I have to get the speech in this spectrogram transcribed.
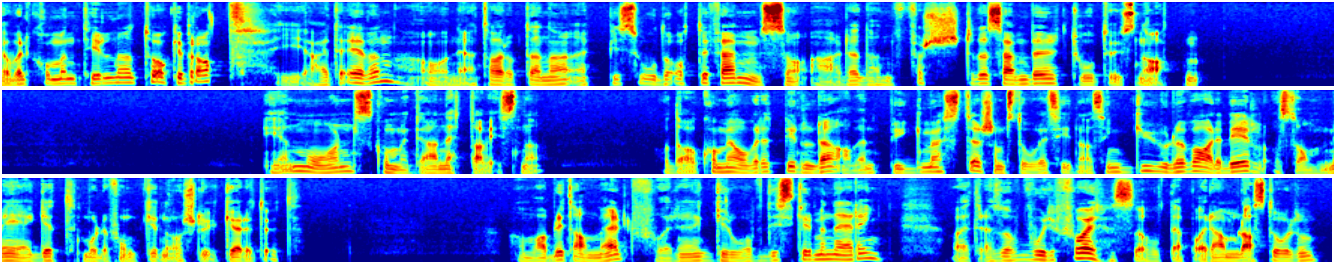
og velkommen til Tåkeprat. Jeg heter Even, og når jeg tar opp denne episode 85, så er det den 1. desember 2018. En morgen skummet jeg nettavisene, og da kom jeg over et bilde av en byggmester som sto ved siden av sin gule varebil og så meget molefonken og slukøret ut. Han var blitt anmeldt for grov diskriminering, og etter jeg så hvorfor, så holdt jeg på å ramle av stolen.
